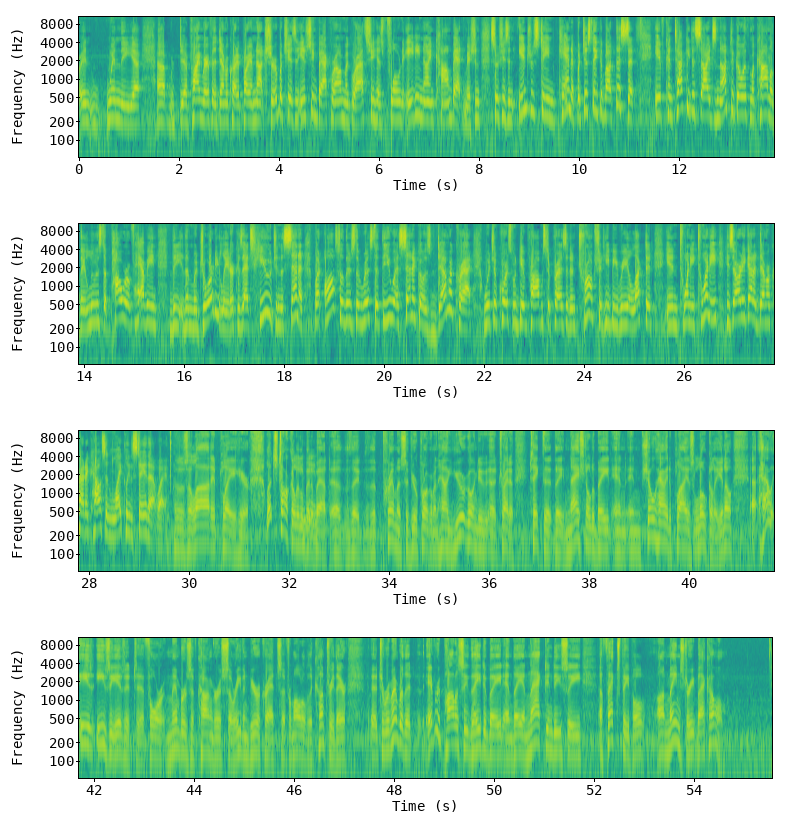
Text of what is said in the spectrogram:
win the uh, uh, primary for the Democratic Party. I'm not sure, but she has an interesting background. McGrath. She has flown 89 combat missions, so she's an interesting candidate. But just think about this: that if Kentucky decides not to go with McConnell, they lose the power of having the the majority leader because that's huge in the Senate. But also, there's the risk that the U.S. Senate goes Democrat, which of course would give problems to President Trump should he be reelected in 2020. He's already got a Democratic House and likely to stay that way. There's a lot at play here. Let's talk a little Indeed. bit about uh, the the premise of your program and how you're going to uh, try to take the, the national debate and, and show how it applies locally. You know, uh, how e- easy is it uh, for members of Congress or even bureaucrats uh, from all over the country? Country there uh, to remember that every policy they debate and they enact in D.C. affects people on Main Street back home.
